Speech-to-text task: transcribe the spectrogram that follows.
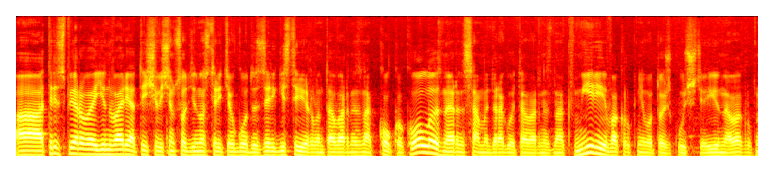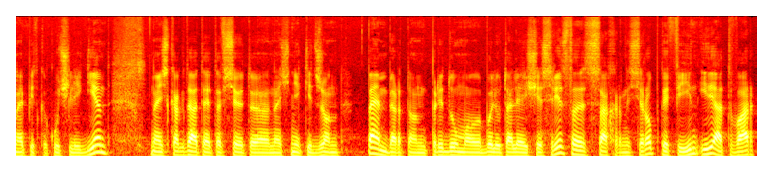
31 а января 1893 года зарегистрирован товарный знак Coca-Cola, наверное, самый дорогой товарный знак в мире, вокруг него него тоже куча, и вокруг напитка куча легенд. Значит, когда-то это все это, значит, некий Джон Пембертон придумал болеутоляющее средство, сахарный сироп, кофеин или отвар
